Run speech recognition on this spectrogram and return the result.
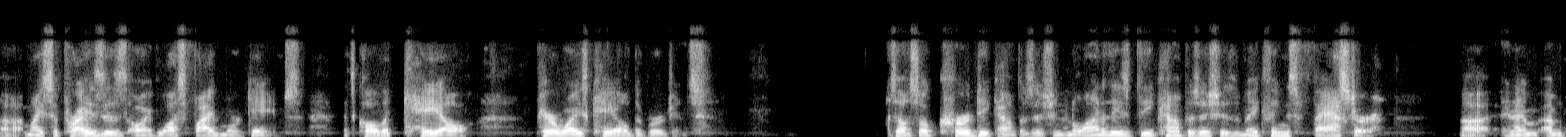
uh, my surprise is, oh, I've lost five more games. That's called a KL, pairwise KL divergence. There's also CUR decomposition, and a lot of these decompositions make things faster. Uh, and I'm, I'm,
